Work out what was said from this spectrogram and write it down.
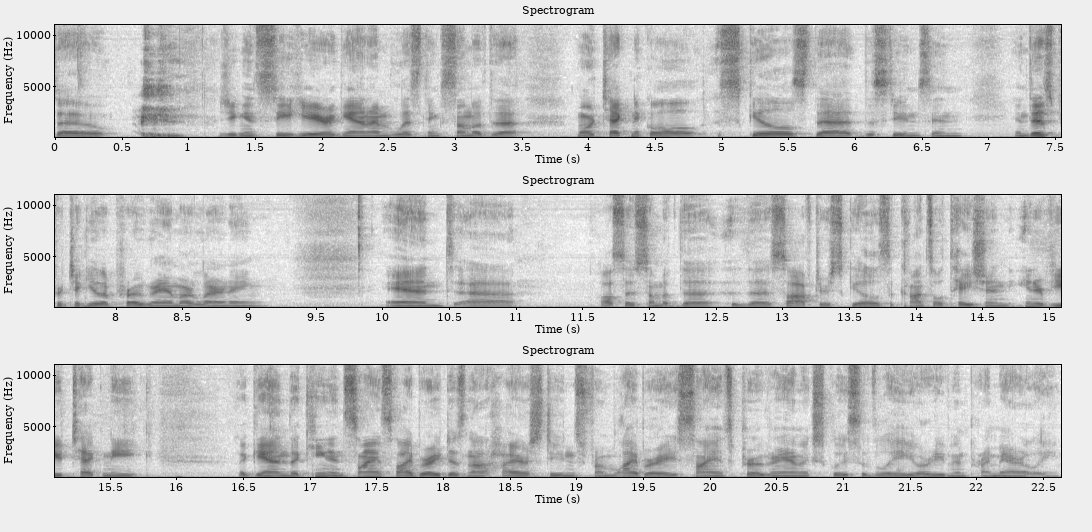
So as you can see here again, I'm listing some of the more technical skills that the students in, in this particular program are learning and uh, also some of the, the softer skills, the consultation, interview technique. Again, the Kenan Science Library does not hire students from library science program exclusively or even primarily.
